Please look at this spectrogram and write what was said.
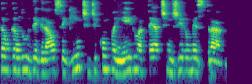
galgando o degrau seguinte de companheiro até atingir o mestrado.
